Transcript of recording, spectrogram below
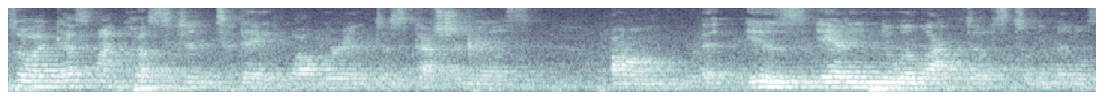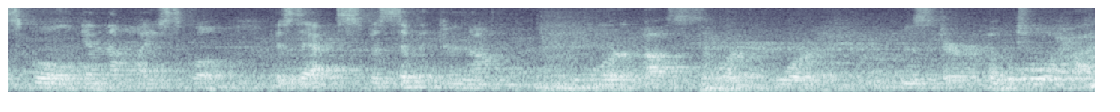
So I guess my question today, while we're in discussion is, um, is adding new electives to the middle school and the high school, is that specific enough for us or for Mr. Otuaha?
